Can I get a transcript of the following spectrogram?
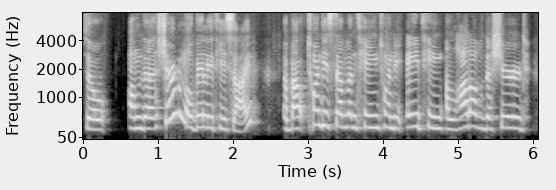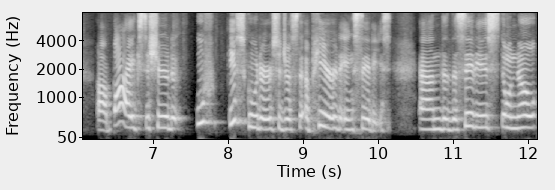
So on the shared mobility side, about 2017, 2018, a lot of the shared uh, bikes, shared e-scooters just appeared in cities. And the cities don't know,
